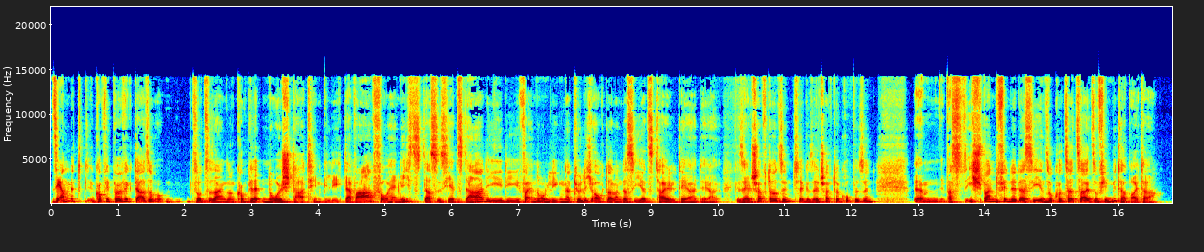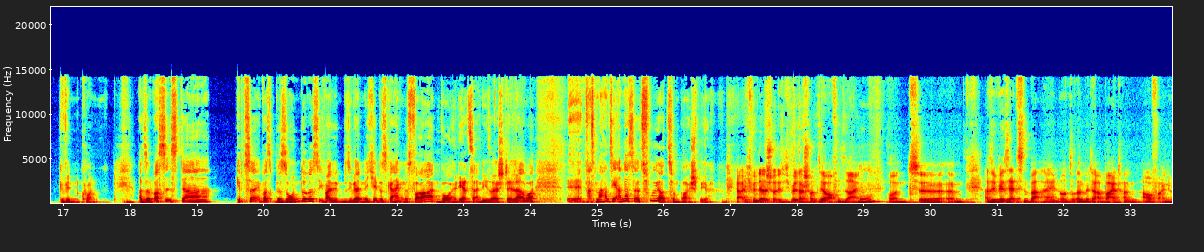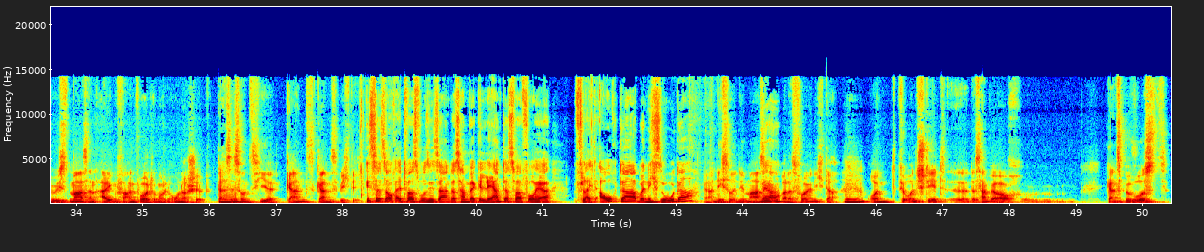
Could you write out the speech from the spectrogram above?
Sie haben mit Coffee Perfect da so, sozusagen so einen kompletten Neustart hingelegt. Da war vorher nichts, das ist jetzt da. Die, die Veränderungen liegen natürlich auch daran, dass Sie jetzt Teil der, der Gesellschafter sind, der Gesellschaftergruppe sind. Ähm, was ich spannend finde, dass Sie in so kurzer Zeit so viele Mitarbeiter gewinnen konnten. Also was ist da Gibt es da etwas Besonderes? Ich meine, Sie werden nicht jedes Geheimnis verraten wollen jetzt an dieser Stelle, aber äh, was machen Sie anders als früher zum Beispiel? Ja, ich, da schon, ich will da schon sehr offen sein. Mhm. Und äh, ähm, also wir setzen bei allen unseren Mitarbeitern auf ein Höchstmaß an Eigenverantwortung und Ownership. Das mhm. ist uns hier ganz, ganz wichtig. Ist das auch etwas, wo Sie sagen, das haben wir gelernt, das war vorher vielleicht auch da, aber nicht so da. Ja, nicht so in dem Maße ja. war das vorher nicht da. Mhm. Und für uns steht, äh, das haben wir auch ganz bewusst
